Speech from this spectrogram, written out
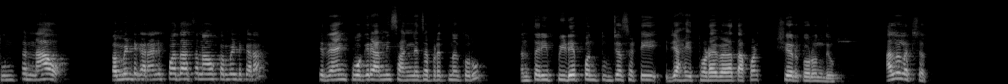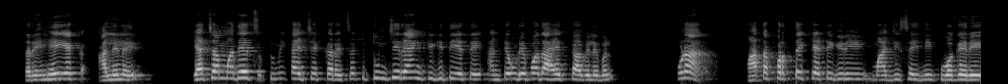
तुमचं नाव कमेंट करा आणि पदाचं नाव कमेंट करा. ते रँक वगैरे आम्ही सांगण्याचा प्रयत्न करू. नंतर ही पीडीएफ पण तुमच्यासाठी जे आहे थोड्या वेळात आपण शेअर करून देऊ. आलं लक्षात? तर हे एक आलेलं आहे. याच्यामध्येच तुम्ही काय चेक करायचं की तुमची रँक किती येते आणि तेवढे पद आहेत का अवेलेबल पुन्हा आता प्रत्येक कॅटेगरी माजी सैनिक वगैरे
